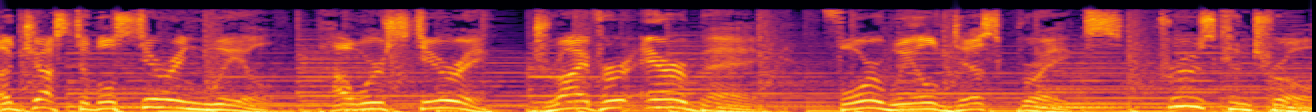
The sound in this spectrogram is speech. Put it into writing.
adjustable steering wheel, power steering, driver airbag, four-wheel disc brakes, cruise control.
